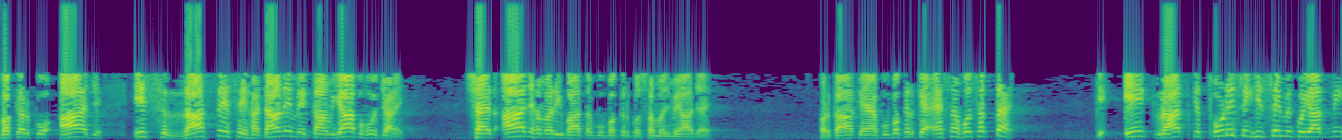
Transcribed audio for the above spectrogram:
بکر کو آج اس راستے سے ہٹانے میں کامیاب ہو جائیں شاید آج ہماری بات ابو بکر کو سمجھ میں آ جائے۔ اور کہا کہ ابو بکر کیا ایسا ہو سکتا ہے کہ ایک رات کے تھوڑے سے حصے میں کوئی آدمی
